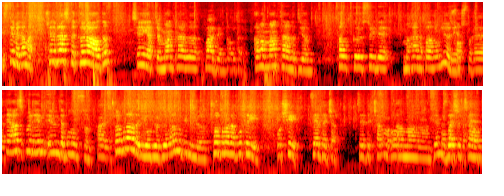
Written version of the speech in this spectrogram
istemedi ama şöyle biraz da köre aldım. Şey yapacağım mantarlı Var bende ondan. ama mantarlı diyorum. Tavuk göğsüyle makarna falan oluyor ya. Soslu he. E azıcık böyle ev, evimde bulunsun. Aynen. Çorbalar da iyi oluyor diyorlar ama bilmiyorum. Çorbalara bu değil. O şey zerdeçal. Zerdeçal mı? O, Aman değil mi? o başka. Zerdeçal oldu.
